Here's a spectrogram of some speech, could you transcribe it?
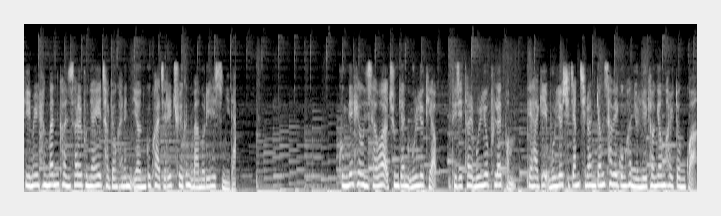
빔을 항만 건설 분야에 적용하는 연구 과제를 최근 마무리했습니다. 국내 해운사와 중견 물류기업, 디지털 물류 플랫폼, 대학이 물류시장 친환경 사회공헌 윤리 경영 활동과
